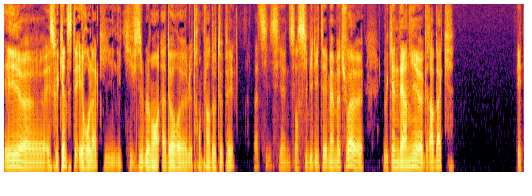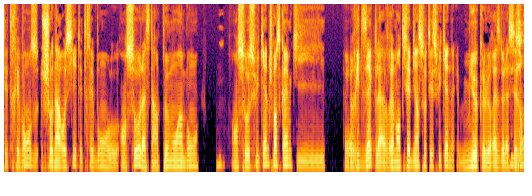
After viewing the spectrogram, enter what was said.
Et, euh, et ce week-end, c'était Erola qui, qui visiblement adore euh, le tremplin d'OTP. Si- S'il y a une sensibilité, même tu vois, euh, le week-end dernier, Grabak était très bon, Schonard aussi était très bon en saut. Là, c'était un peu moins bon en saut ce week-end. Je pense quand même qu'il Ridzek l'a vraiment très bien sauté ce week-end, mieux que le reste de la Bah, saison.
